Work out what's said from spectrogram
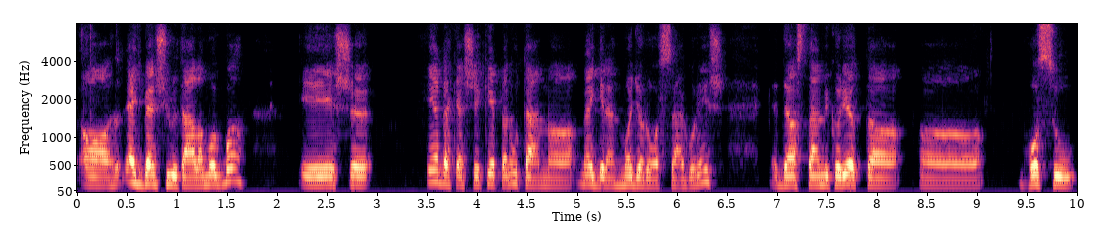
az egybensült államokba, és érdekességképpen utána megjelent Magyarországon is, de aztán, mikor jött a, a hosszú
